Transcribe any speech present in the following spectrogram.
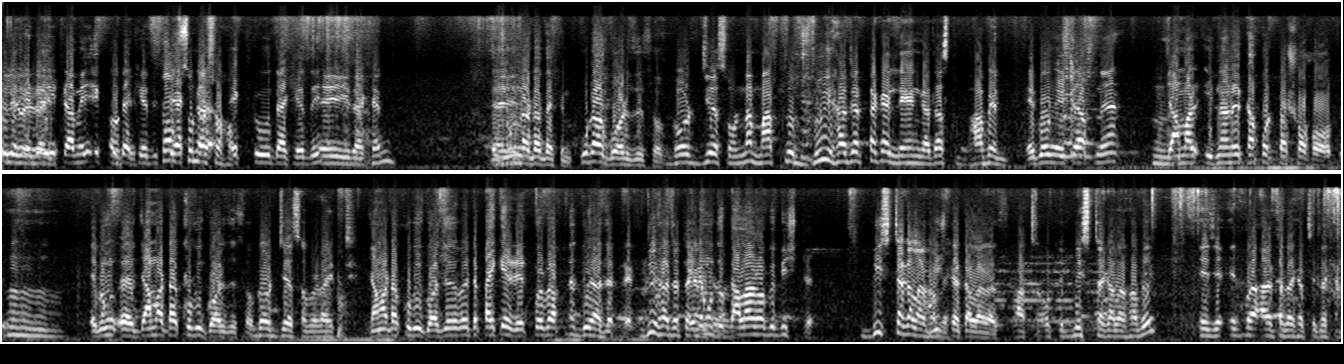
delivery, right. এটা আমি একটু দেখিয়ে দিচ্ছি। একটু দেখিয়ে দিই। এই দেখেন। এই দেখেন পুরো গর্জেস হবে। গর্জিয়াস ওড়না মাত্র দুই হাজার টাকায় লেহেঙ্গা জাস্ট ভাবেন। এবং এটা আপনি জামার ইনারের কাপড়টা সহ হবে। এবং জামাটা খুবই গর্জেস হবে। গর্জিয়াস হবে রাইট জামাটা খুবই গর্জেস হবে। এটা পাইকারি রেট পড়বে আপনার দুই হাজার টাকা। দুই হাজার টাকা এটার মতো কালার হবে বিশটা। বিশটা কালার হবে। বিশটা কালার আছে। আচ্ছা ওকে বিশটা কালার হবে। এই যে এরপর আরেকটা দেখাচ্ছি দেখেন।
